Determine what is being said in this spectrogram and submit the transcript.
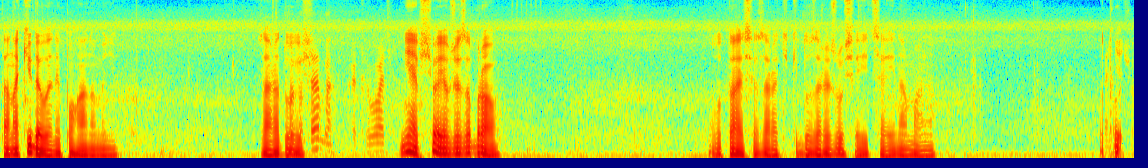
Та накидали непогано мені. Хто до тебе? Прикривати? Ні, все, я вже забрав. Лутайся, зараз тільки дозаряжуся і це, і нормально. Та От, нічого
